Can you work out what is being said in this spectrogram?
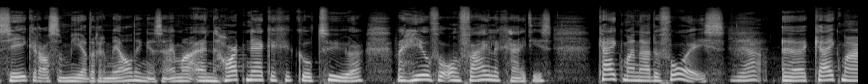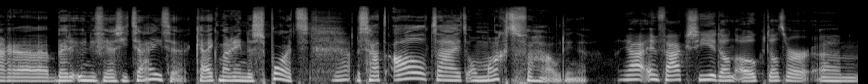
Zeker als er meerdere meldingen zijn. Maar een hardnekkige cultuur waar heel veel onveiligheid is. Kijk maar naar The Voice. ja, Eh, kijk maar eh, bij de universiteiten. Kijk maar in de sport. ja. Het gaat altijd om machtsverhoudingen. Ja, en vaak zie je dan ook dat, er, ehm,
